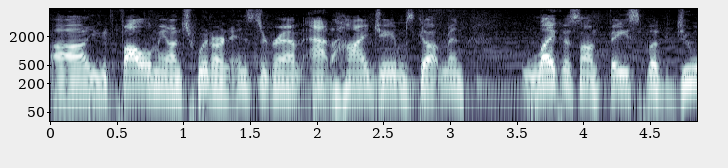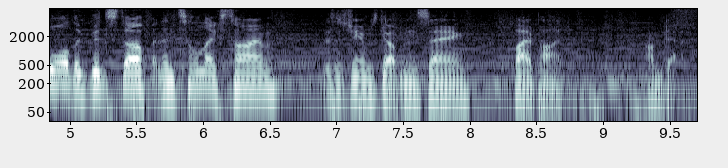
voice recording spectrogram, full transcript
Uh, you can follow me on Twitter and Instagram at Hi James Guttman. Like us on Facebook. Do all the good stuff. And until next time, this is James Gutman saying, Bye, Pod. I'm dead.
